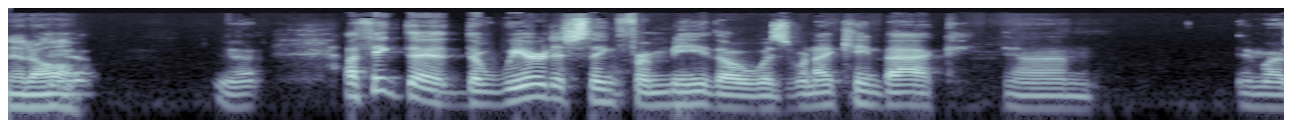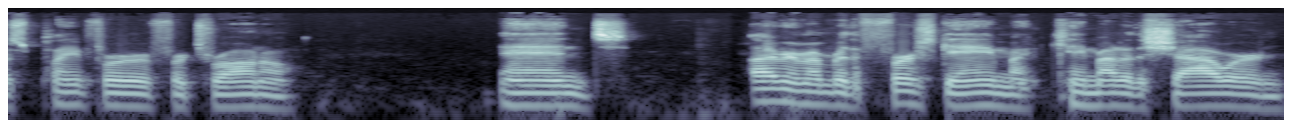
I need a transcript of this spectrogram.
at all. Yeah. I think the the weirdest thing for me though was when I came back um, and I was playing for for Toronto, and I remember the first game. I came out of the shower and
